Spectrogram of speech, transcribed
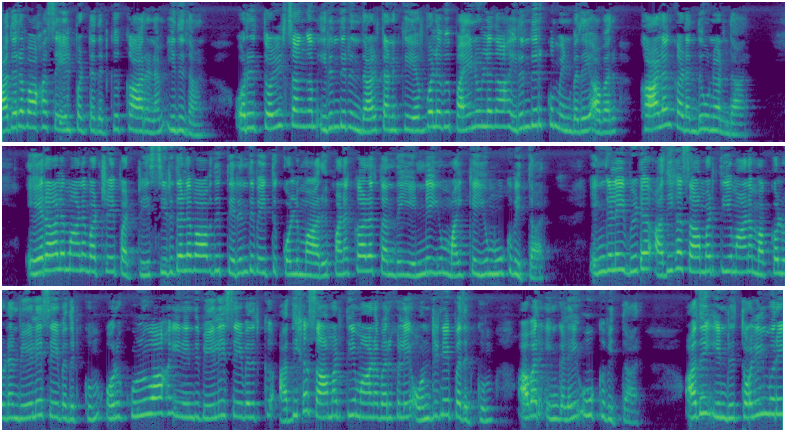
ஆதரவாக செயல்பட்டதற்கு காரணம் இதுதான். ஒரு தொழிற்சங்கம் இருந்திருந்தால் தனக்கு எவ்வளவு பயனுள்ளதாக இருந்திருக்கும் என்பதை அவர் காலங்கடந்து உணர்ந்தார். ஏராளமானவற்றை பற்றி சிறிதளவாவது தெரிந்து வைத்துக் கொள்ளுமாறு பணக்கார தந்தை என்னையும் மைக்கையும் ஊக்குவித்தார். எங்களை விட அதிக சாமர்த்தியமான மக்களுடன் வேலை செய்வதற்கும் ஒரு குழுவாக இணைந்து வேலை செய்வதற்கு அதிக சாமர்த்தியமானவர்களை ஒன்றிணைப்பதற்கும் அவர் எங்களை ஊக்குவித்தார். அது இன்று தொழில்முறை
